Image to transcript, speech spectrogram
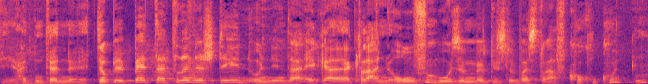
Die hatten dann ein Doppelbett da drinnen stehen und in der Ecke einen kleinen Ofen, wo sie ein bisschen was drauf kochen konnten.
